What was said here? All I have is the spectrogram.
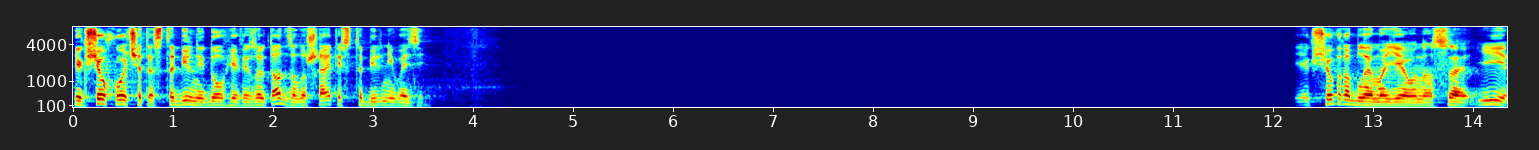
якщо хочете стабільний довгий результат, залишайтесь в стабільній вазі. Якщо проблема є у нас е, і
